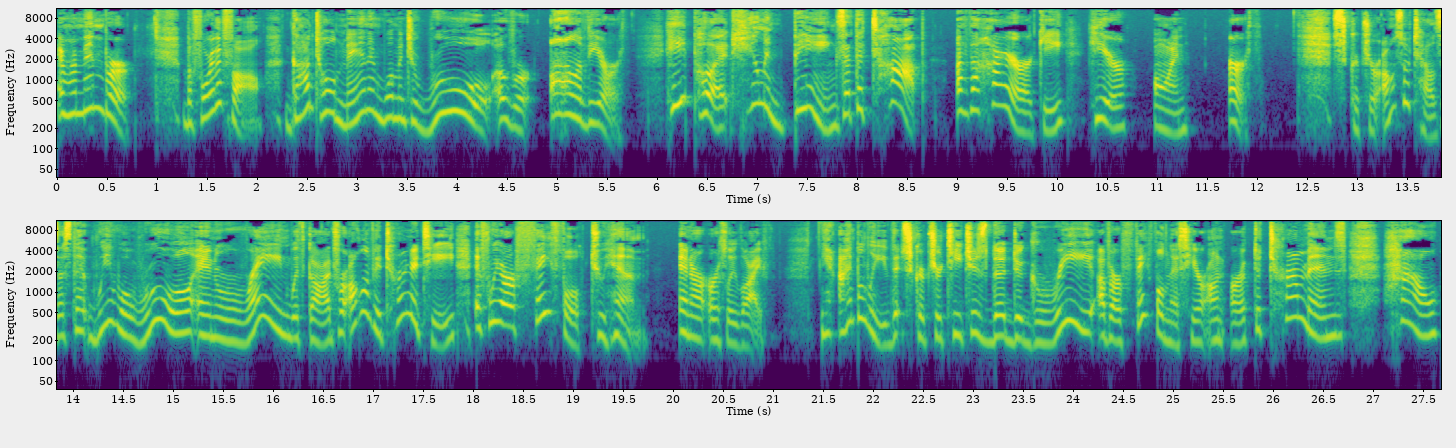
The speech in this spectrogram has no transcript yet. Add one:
And remember, before the fall, God told man and woman to rule over all of the earth. He put human beings at the top of the hierarchy here on earth. Scripture also tells us that we will rule and reign with God for all of eternity if we are faithful to Him in our earthly life. I believe that scripture teaches the degree of our faithfulness here on earth determines how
